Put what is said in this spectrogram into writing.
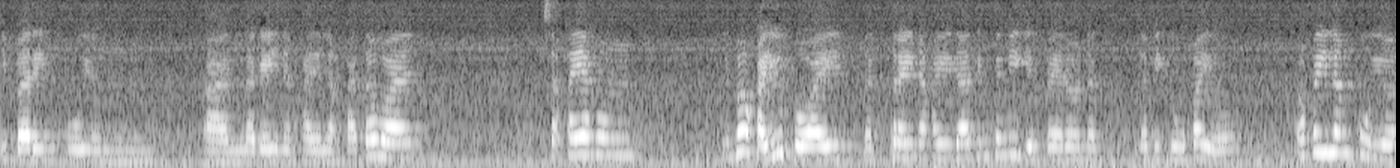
iba rin po yung ah, lagay ng kanilang katawan. Sa, kaya kung Halimbawa, kayo po ay nag-try na kayo dating tumigil pero nag nabigo kayo, okay lang po yun.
